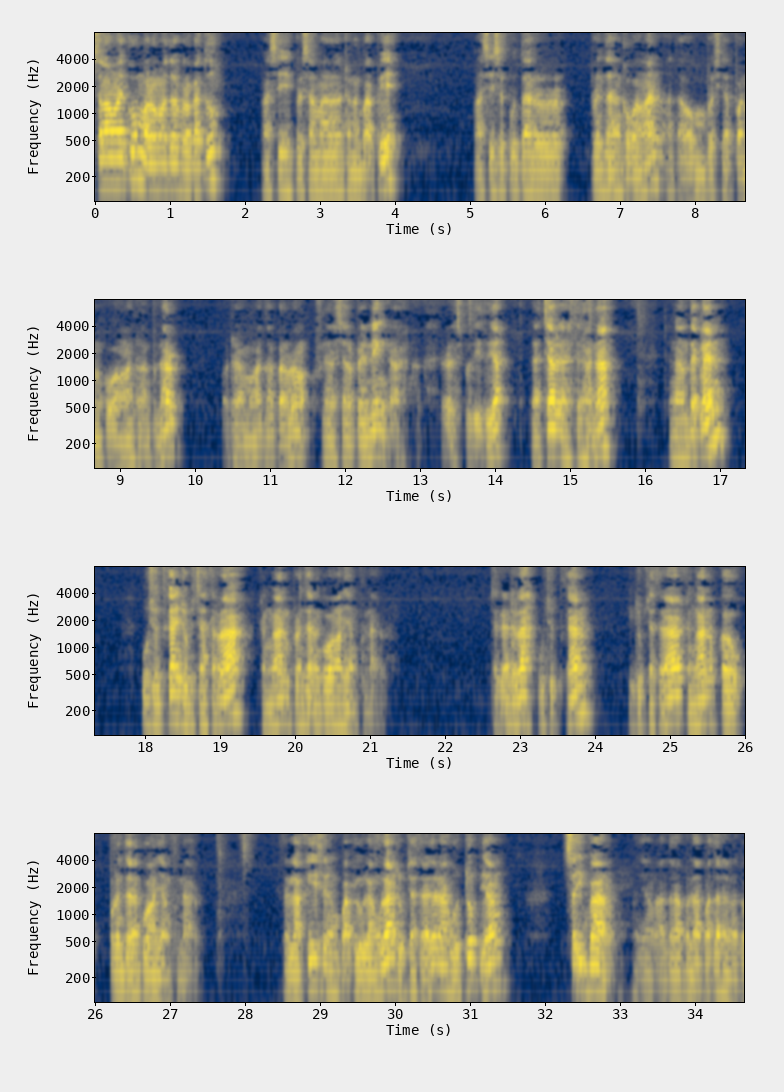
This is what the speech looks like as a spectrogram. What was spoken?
Assalamualaikum warahmatullahi wabarakatuh. Masih bersama dengan Pak B. Masih seputar perencanaan keuangan Atau mempersiapkan keuangan dengan benar. Pada mengatakan orang financial planning ya, Seperti itu ya. Belajar yang sederhana Dengan tagline Wujudkan hidup sejahtera Dengan perencanaan keuangan yang benar. Tagline adalah Wujudkan hidup sejahtera dengan perencanaan keuangan yang benar lagi sering Pak B ulang-ulang sejahtera itu adalah hidup yang seimbang yang antara pendapatan dan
